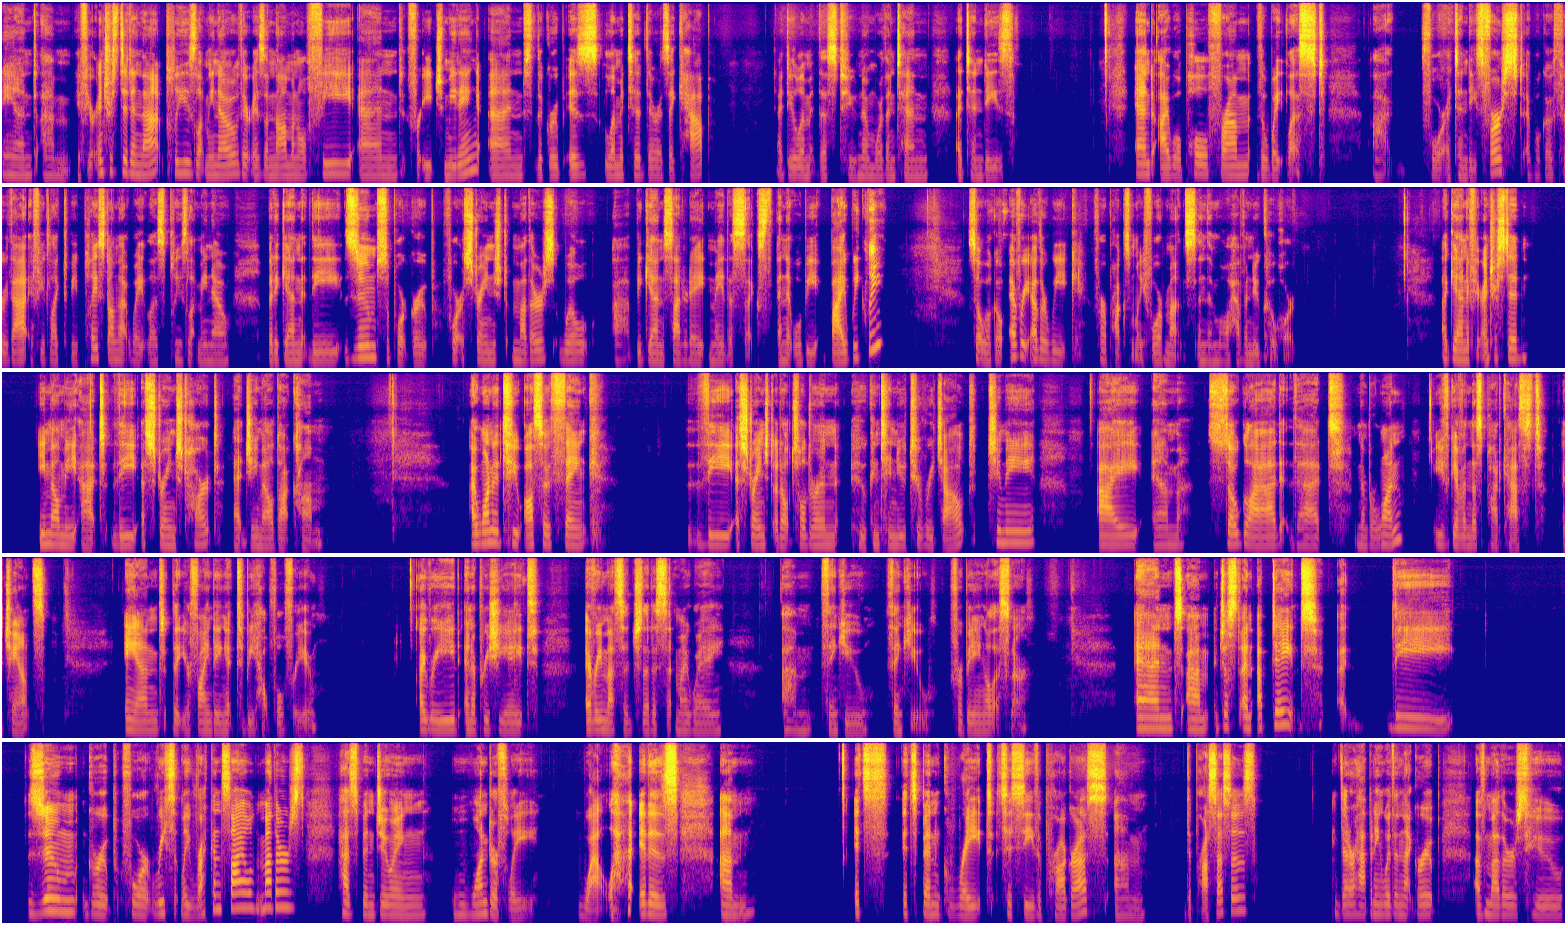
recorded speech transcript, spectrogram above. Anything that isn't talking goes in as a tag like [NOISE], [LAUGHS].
And um, if you're interested in that, please let me know. There is a nominal fee and for each meeting, and the group is limited. There is a cap. I do limit this to no more than 10 attendees. And I will pull from the waitlist. Uh, for attendees first. and we'll go through that. If you'd like to be placed on that wait list, please let me know. But again, the Zoom support group for estranged mothers will uh, begin Saturday, May the 6th, and it will be bi weekly. So it will go every other week for approximately four months, and then we'll have a new cohort. Again, if you're interested, email me at theestrangedheart at gmail.com. I wanted to also thank the estranged adult children who continue to reach out to me. I am so glad that number one, you've given this podcast a chance and that you're finding it to be helpful for you. I read and appreciate every message that is sent my way. Um, thank you. Thank you for being a listener. And um, just an update uh, the Zoom group for recently reconciled mothers has been doing wonderfully well. [LAUGHS] It is um it's it's been great to see the progress, um, the processes that are happening within that group of mothers who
